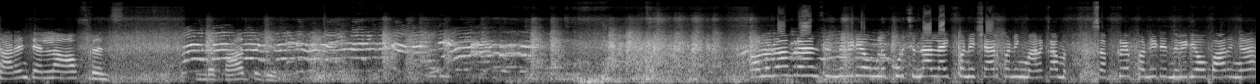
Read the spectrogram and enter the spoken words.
கரண்ட் எல்லாம் ஆஃப் ஃப்ரெண்ட்ஸ் இந்த காற்றுக்கு அவ்வளோதான் ஃப்ரெண்ட்ஸ் இந்த வீடியோ உங்களுக்கு பிடிச்சிருந்தா லைக் பண்ணி ஷேர் பண்ணி மறக்காம சப்ஸ்கிரைப் பண்ணிட்டு இந்த வீடியோவை பாருங்கள்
